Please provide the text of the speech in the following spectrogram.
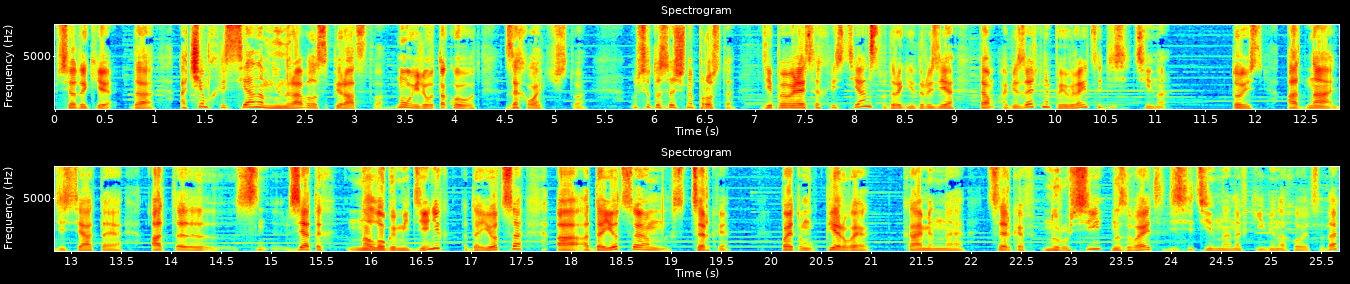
Все-таки, да. А чем христианам не нравилось пиратство? Ну, или вот такое вот захватничество? Ну, все достаточно просто. Где появляется христианство, дорогие друзья, там обязательно появляется десятина. То есть одна десятая от э, с, взятых налогами денег отдается, а, отдается церкви. Поэтому первая каменная церковь на Руси называется Десятинная, она в Киеве находится, да,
